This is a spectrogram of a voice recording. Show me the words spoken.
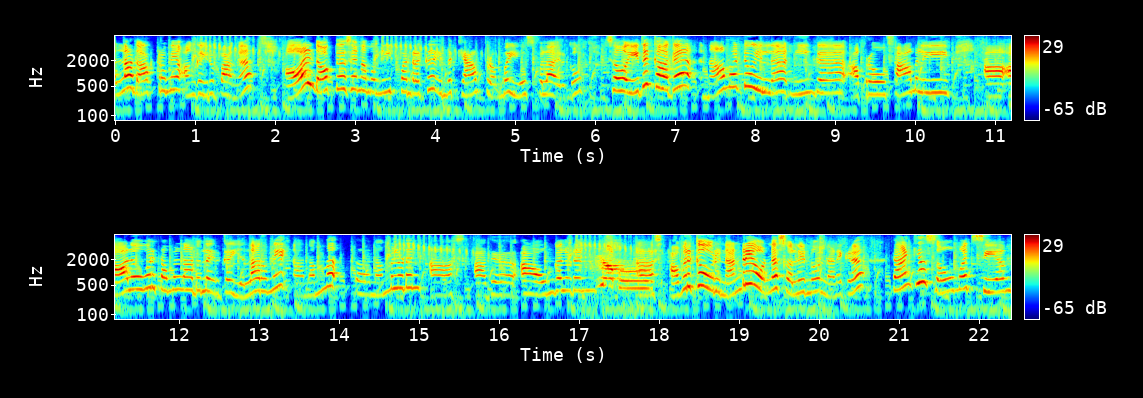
எல்லா டாக்டருமே அங்க இருப்பாங்க. ஆல் டாக்டர்ஸை நம்ம மீட் பண்றதுக்கு இந்த கேம்ப் ரொம்ப யூஸ்ஃபுல்லா இருக்கும். ஸோ இதுக்காக நான் மட்டும் இல்லை நீங்க அப்புறம் ஃபேமிலி ஆல் ஓவர் தமிழ்நாடுல இருக்க எல்லாருமே நம்ம நம்மளுடன் அது உங்களுடன் அவருக்கு ஒரு நன்றியை ஒன்று சொல்லிடணும்னு நினைக்கிறேன். தேங்க்யூ ஸோ மச் சிஎம்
